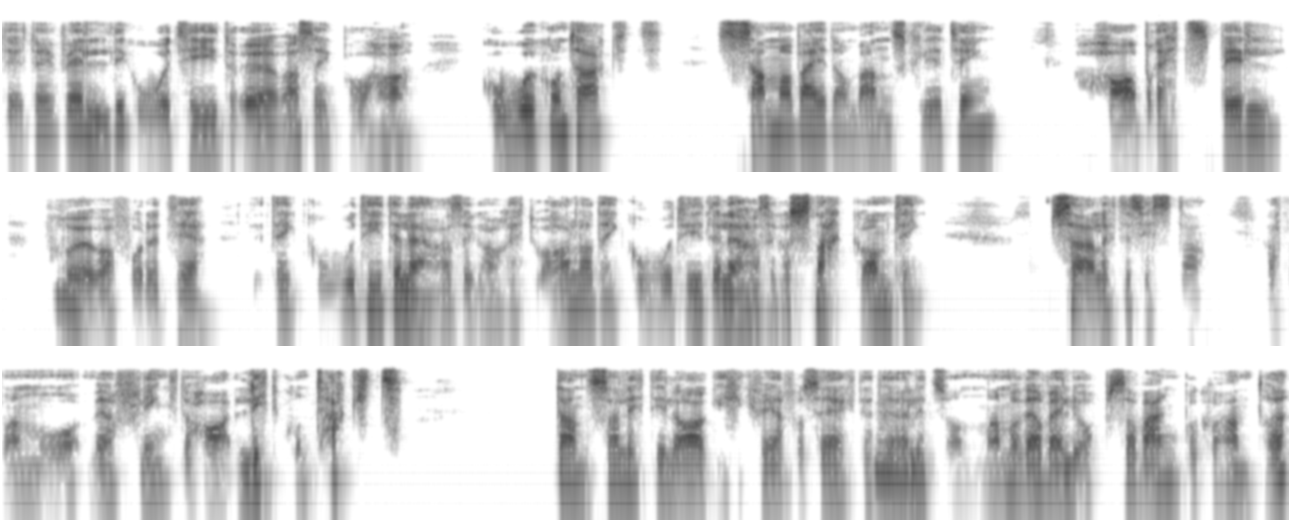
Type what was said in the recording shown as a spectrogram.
det, det er veldig gode tid til å øve seg på å ha god kontakt, samarbeide om vanskelige ting, ha brettspill, prøve å få det til det er god tid til å lære seg å ha ritualer, det er god tid til å lære seg å snakke om ting. Særlig det siste. At man må være flink til å ha litt kontakt. Danse litt i lag, ikke hver for seg. Dette er mm. litt sånn, Man må være veldig observant på hverandre,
